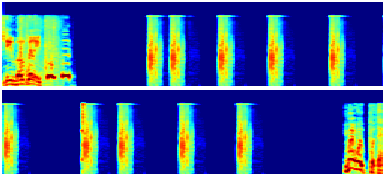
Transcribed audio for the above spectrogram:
Steamboat Willie. You might want to put that.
